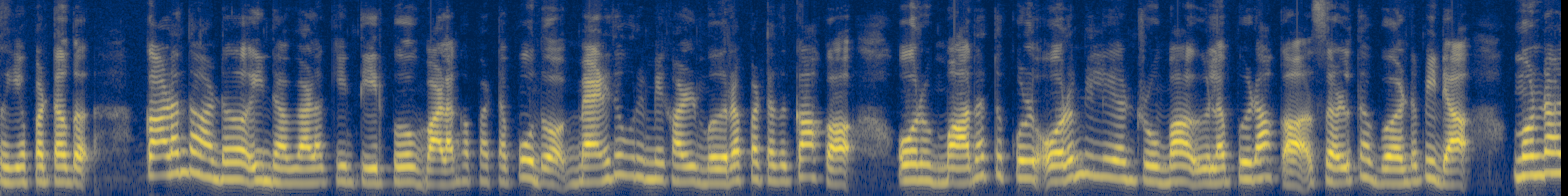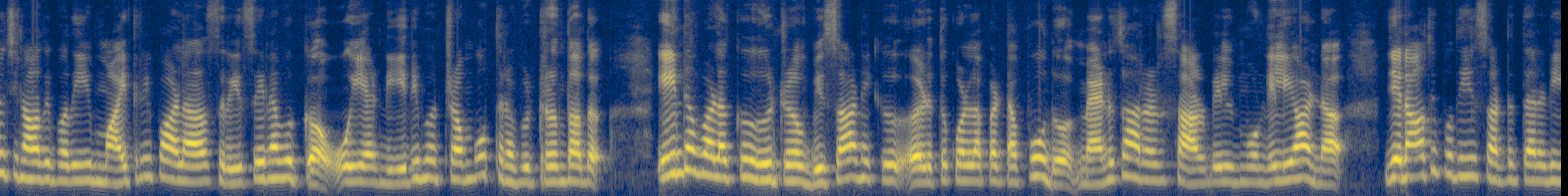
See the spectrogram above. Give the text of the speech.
செய்யப்பட்டது. கடந்த ஆண்டு இந்த வழக்கின் தீர்ப்பு வழங்கப்பட்ட போது மனித உரிமைகள் மீறப்பட்டதுக்காக ஒரு மாதத்துக்குள் ஒரு மில்லியன் ரூபாய் இழப்பீடாக செலுத்த வேண்டும் என முன்னாள் ஜனாதிபதி மைத்ரிபால சிறிசேனவுக்கு உயர் நீதிமன்றம் உத்தரவிட்டிருந்தது. இந்த வழக்கு இன்று விசாரணைக்கு எடுத்துக்கொள்ளப்பட்ட போது மனுதாரர் சார்பில் முன்னிலையான ஜனாதிபதி சட்டத்தரணி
